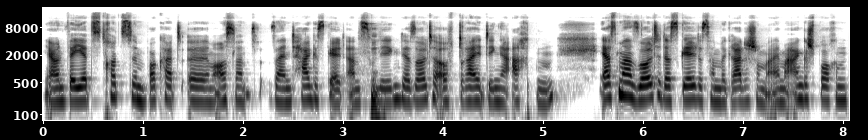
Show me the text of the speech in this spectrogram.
Ja, und wer jetzt trotzdem Bock hat, äh, im Ausland sein Tagesgeld anzulegen, der sollte auf drei Dinge achten. Erstmal sollte das Geld, das haben wir gerade schon einmal angesprochen,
